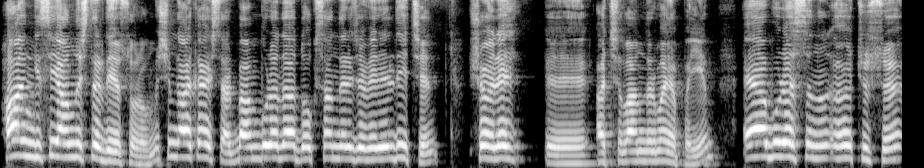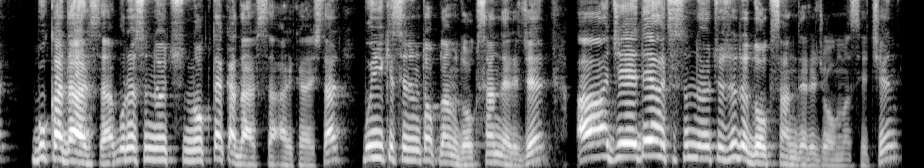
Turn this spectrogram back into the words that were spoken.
hangisi yanlıştır diye sorulmuş. Şimdi arkadaşlar ben burada 90 derece verildiği için şöyle e, açılandırma yapayım. Eğer burasının ölçüsü bu kadarsa, burasının ölçüsü nokta kadarsa arkadaşlar bu ikisinin toplamı 90 derece. ACD açısının ölçüsü de 90 derece olması için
